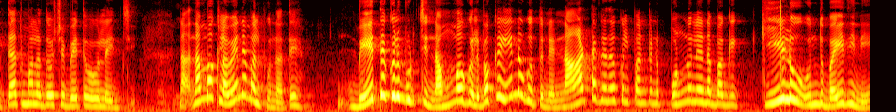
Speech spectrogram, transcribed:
ಐತಾತ್ ಮಲ್ಲ ದೋಷ ಬೇತ ಹೋಗಲ ಇಜ್ಜಿ. ನಮ್ಮ ಕ್ಲವೇನೆ ಮಲ್ಪುನತೆ? ಬೇತಕುಲು ಬುಡ್ಚಿ ನಮ್ಮ ಕುಲು. ಬೊಕ್ಕ ಏನು ಗೊತ್ತುಂಡೆ ನಾಟಕದ ಕುಲು ಪನ್ಪಿನ ಪೊಣ್ಣುಲಿನ ಬಗ್ಗೆ ಕೀಳು ಒಂದು ಬೈದಿನಿ.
